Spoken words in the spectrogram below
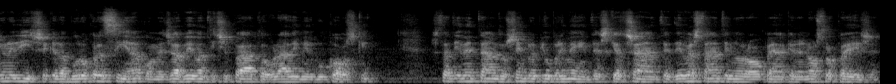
Ne dice che la burocrazia, come già aveva anticipato Vladimir Bukowski, sta diventando sempre più opprimente, schiacciante, devastante in Europa e anche nel nostro paese,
